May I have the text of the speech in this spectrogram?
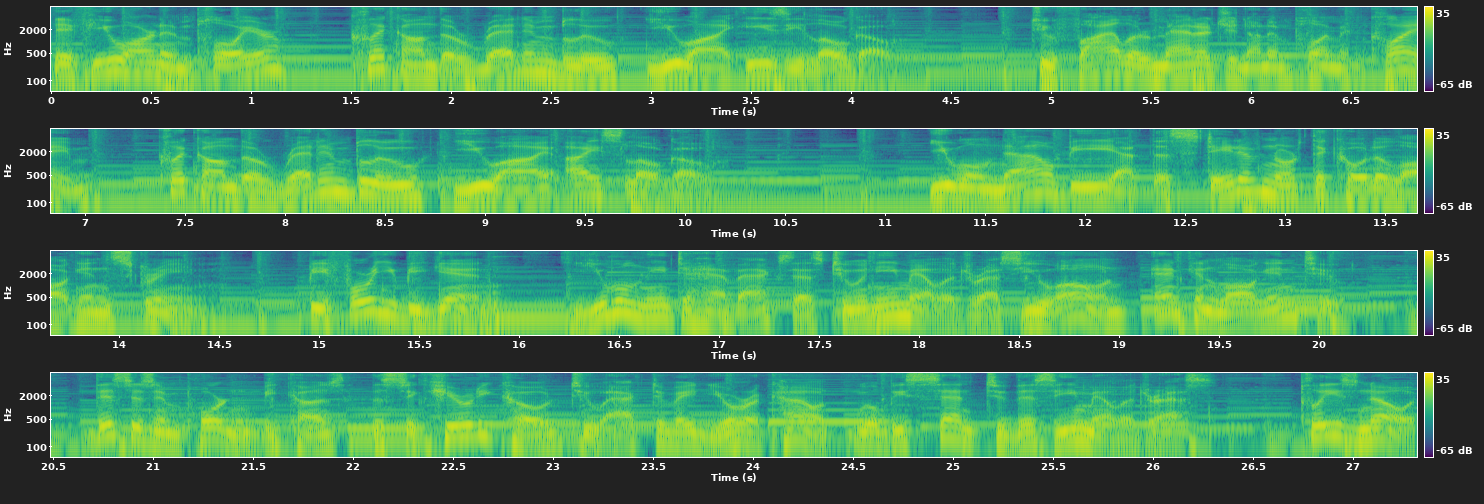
If you are an employer, click on the red and blue UI Easy logo. To file or manage an unemployment claim, click on the red and blue UI ICE logo. You will now be at the State of North Dakota login screen. Before you begin, you will need to have access to an email address you own and can log into. This is important because the security code to activate your account will be sent to this email address. Please note,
